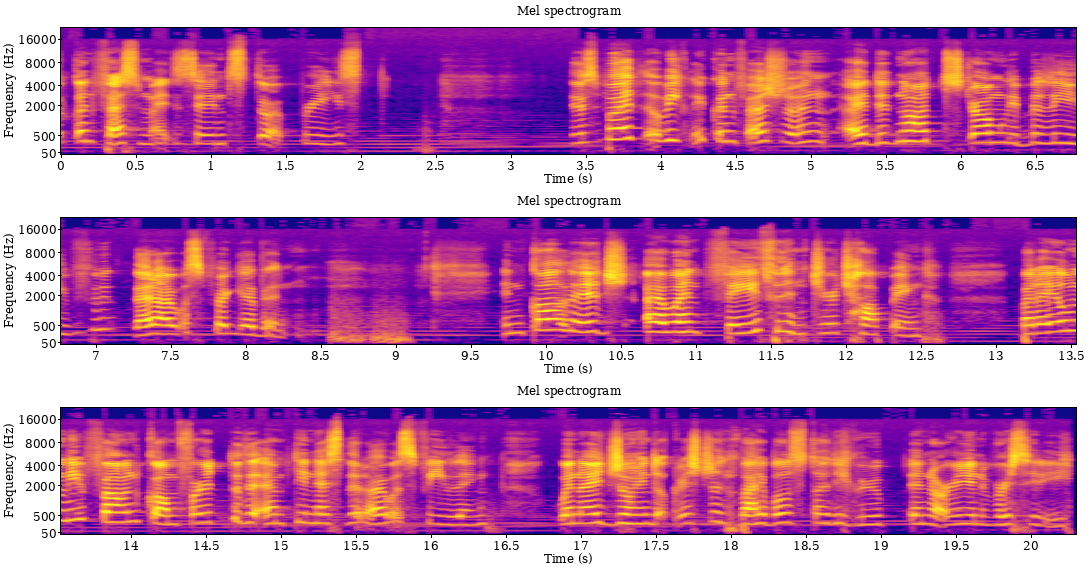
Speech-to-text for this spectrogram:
to confess my sins to a priest. Despite the weekly confession, I did not strongly believe that I was forgiven. In college, I went faith and church hopping, but I only found comfort to the emptiness that I was feeling when I joined a Christian Bible study group in our university.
